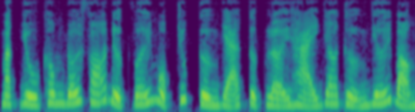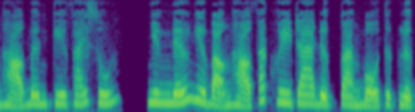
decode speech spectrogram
mặc dù không đối phó được với một chút cường giả cực lợi hại do thượng giới bọn họ bên kia phái xuống, nhưng nếu như bọn họ phát huy ra được toàn bộ thực lực,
